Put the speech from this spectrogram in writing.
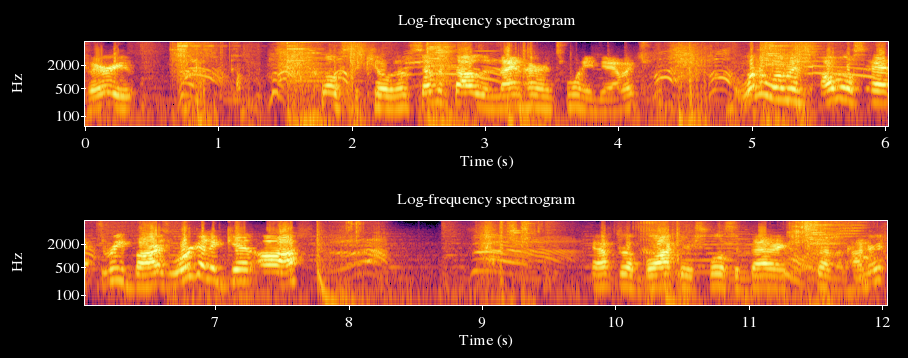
Very close to killing him. 7,920 damage. Wonder Woman's almost at three bars. We're going to get off after a block of explosive Batarang for 700.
